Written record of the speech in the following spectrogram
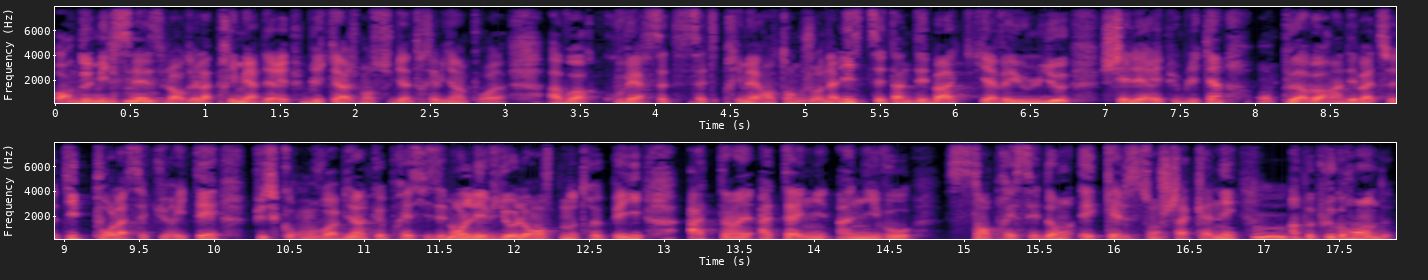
en 2016 mm. lors de la primaire des Républicains. Je m'en souviens très bien pour avoir couvert cette, cette primaire en tant que journaliste. C'est un débat qui avait eu lieu chez les Républicains. On peut avoir un débat de ce type pour la sécurité, puisqu'on voit bien que précisément les violences dans notre pays atteignent un niveau sans précédent et qu'elles sont chaque année mm. un peu plus grandes.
